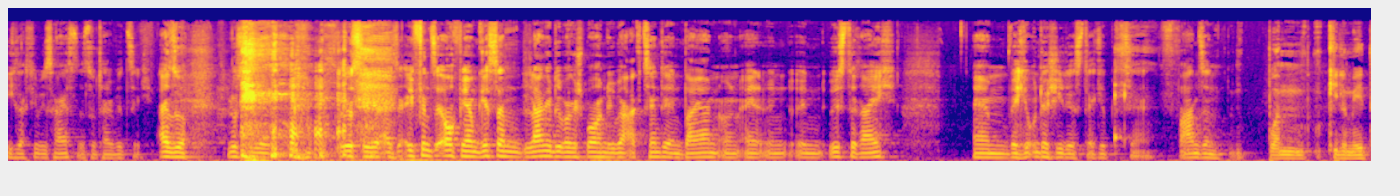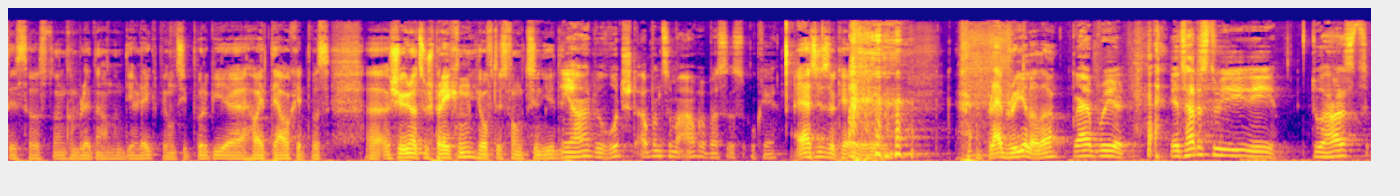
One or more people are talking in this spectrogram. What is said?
Ich sag dir, wie es heißt, das ist total witzig. Also, lustige, lustige also ich finde es auch, wir haben gestern lange drüber gesprochen, über Akzente in Bayern und in, in Österreich, ähm, welche Unterschiede es da gibt. Ja, Wahnsinn. beim Kilometer ist, hast du einen komplett anderen Dialekt bei uns. Ich probiere heute auch etwas äh, schöner zu sprechen. Ich hoffe, das funktioniert. Ja, Ja, du rutscht ab und zu mal ab, aber es ist okay. es ist okay. Bleib real, oder? Bleib real. Jetzt hattest du die Idee. Du hast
